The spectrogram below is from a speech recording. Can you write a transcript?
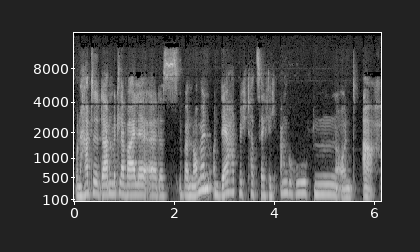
und hatte dann mittlerweile äh, das übernommen und der hat mich tatsächlich angerufen und ach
